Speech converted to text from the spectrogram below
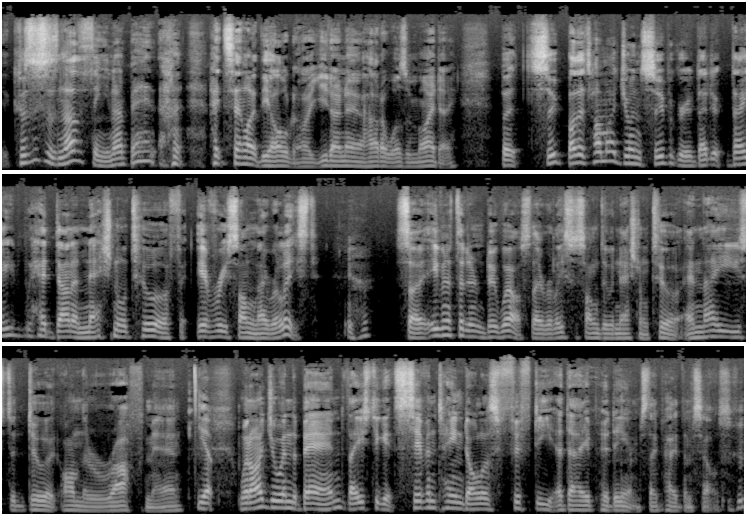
because this is another thing, you know, band, I hate sound like the old, oh, you don't know how hard it was in my day. But by the time I joined Supergroove, they, they had done a national tour for every song they released. Uh-huh. So even if they didn't do well, so they released a song, do a national tour, and they used to do it on the rough, man. Yep. When I joined the band, they used to get seventeen dollars fifty a day per diems. They paid themselves. Mm-hmm.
